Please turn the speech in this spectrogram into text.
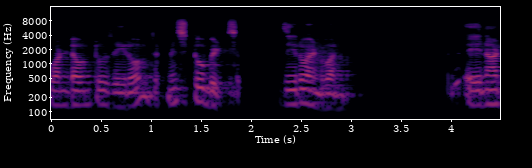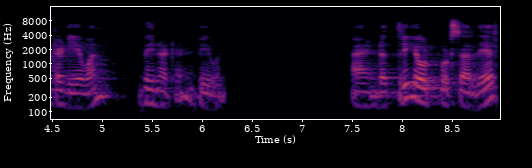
1 down to 0 that means 2 bits 0 and 1 A naught and A1 B naught and B1 and 3 outputs are there.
